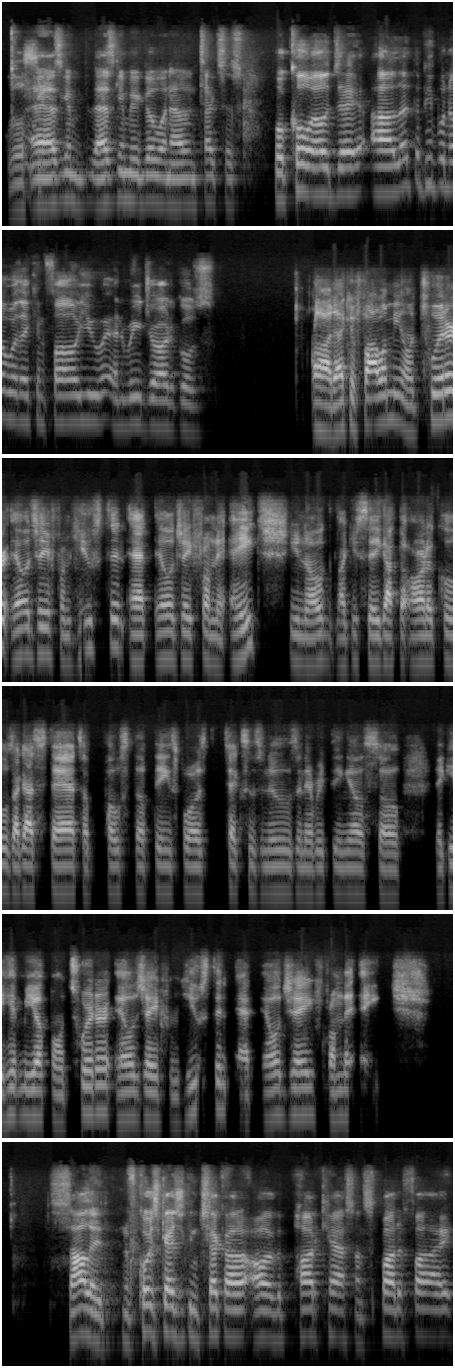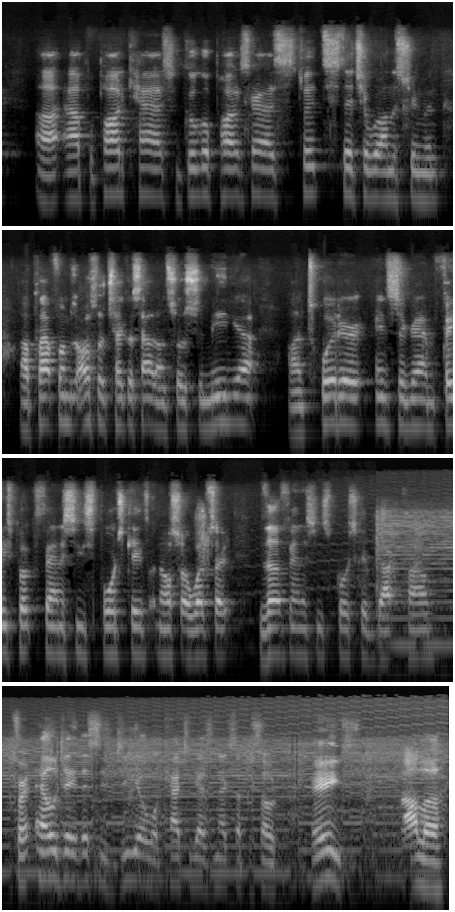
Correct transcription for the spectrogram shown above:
We'll see. that's gonna that's gonna be a good one out in Texas. Well, cool, LJ. Uh, let the people know where they can follow you and read your articles. Uh, they can follow me on Twitter, LJ from Houston at LJ from the H. You know, like you say, you got the articles. I got stats. I post up things for us, Texas news and everything else. So they can hit me up on Twitter, LJ from Houston at LJ from the H. Solid. And of course, guys, you can check out all of the podcasts on Spotify, uh, Apple Podcasts, Google Podcasts, Stitcher. We're on the streaming uh, platforms. Also, check us out on social media on Twitter, Instagram, Facebook, Fantasy Sports Cave, and also our website, thefantasysportscave.com. For LJ, this is Gio. We'll catch you guys next episode. Peace. Allah.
